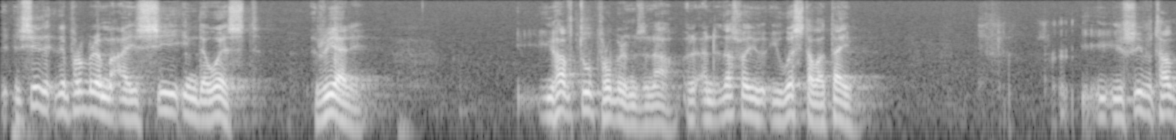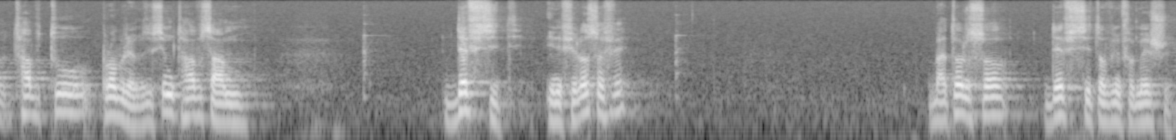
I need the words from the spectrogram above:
You see, the, problem I see in the West, really, you have two problems now, and that's why you, you waste our time. You you seem to have, to have two problems. You seem to have some deficit in philosophy, but also deficit of information.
